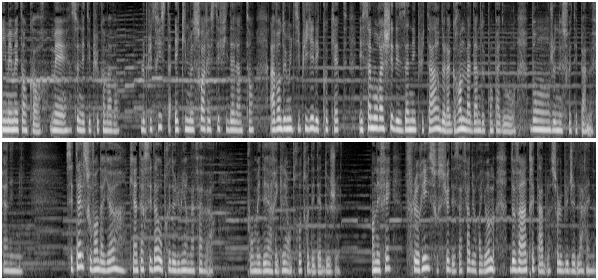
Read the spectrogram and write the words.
Il m'aimait encore, mais ce n'était plus comme avant. Le plus triste est qu'il me soit resté fidèle un temps avant de multiplier les coquettes et s'amouracher des années plus tard de la grande Madame de Pompadour, dont je ne souhaitais pas me faire l'ennemi. C'est elle, souvent d'ailleurs, qui intercéda auprès de lui en ma faveur pour m'aider à régler entre autres des dettes de jeu. En effet, Fleury, soucieux des affaires du royaume, devint intraitable sur le budget de la reine.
